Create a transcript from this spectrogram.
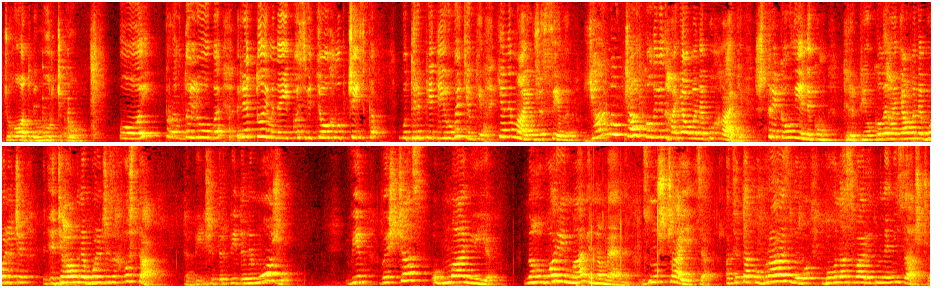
Чого тобі, Мурчику? Ой, правдолюбе, рятуй мене якось від цього хлопчиська, бо терпіти його витівки я не маю вже сили. Я мовчав, коли він ганяв мене по хаті, штрикав віником, терпів, коли ганяв мене боляче, тягав мене боляче за хвоста. Та більше терпіти не можу. Він весь час обманює, наговорює мамі на мене, знущається. А це так образливо, бо вона сварить мене ні за що.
